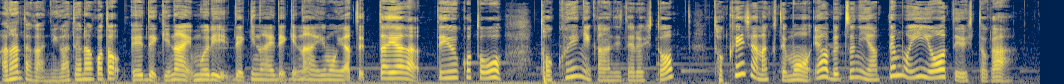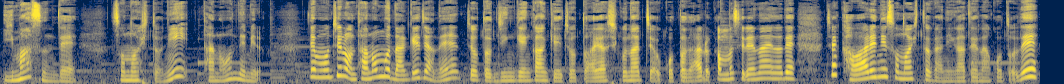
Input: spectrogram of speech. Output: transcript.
あなたが苦手なこと、え、できない、無理、できない、できない、もうや、絶対嫌だっていうことを得意に感じてる人、得意じゃなくても、いや別にやってもいいよっていう人がいますんで、その人に頼んでみる。で、もちろん頼むだけじゃね、ちょっと人間関係ちょっと怪しくなっちゃうことがあるかもしれないので、じゃあ代わりにその人が苦手なことで、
